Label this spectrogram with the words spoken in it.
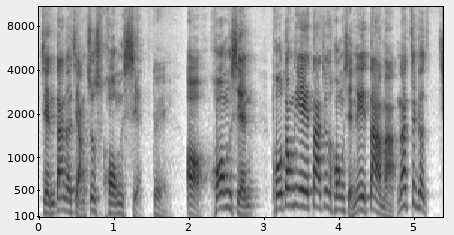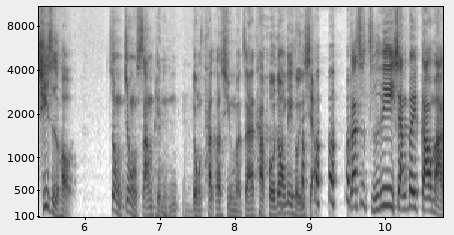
简单的讲就是风险。对，哦，风险。波动越大，就是风险越大嘛。那这个其实吼，这种这种商品用它高兴嘛，在它波动率很小，但是值利率相对高嘛。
